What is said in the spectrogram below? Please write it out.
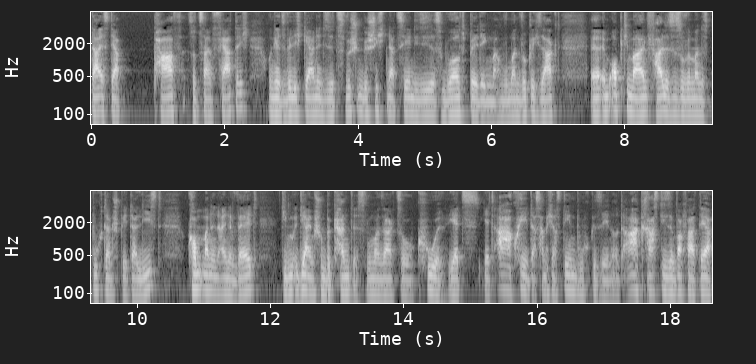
Da ist der Path sozusagen fertig und jetzt will ich gerne diese Zwischengeschichten erzählen, die dieses Worldbuilding machen, wo man wirklich sagt, äh, im optimalen Fall ist es so, wenn man das Buch dann später liest, kommt man in eine Welt, die, die einem schon bekannt ist, wo man sagt so, cool, jetzt, jetzt, ah, okay, das habe ich aus dem Buch gesehen und ah, krass, diese Waffe hat der.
